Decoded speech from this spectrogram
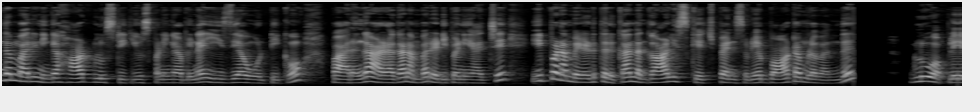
இந்த மாதிரி நீங்கள் ஹாட் க்ளூ ஸ்டிக் யூஸ் பண்ணிங்க அப்படின்னா ஈஸியாக ஒட்டிக்கும். பாருங்கள் அழகாக நம்ம ரெடி பண்ணியாச்சு. இப்போ நம்ம எடுத்திருக்க அந்த காலி ஸ்கெச் பென்ஸுடைய பாட்டமில் வந்து க்ளூ அப்ளை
